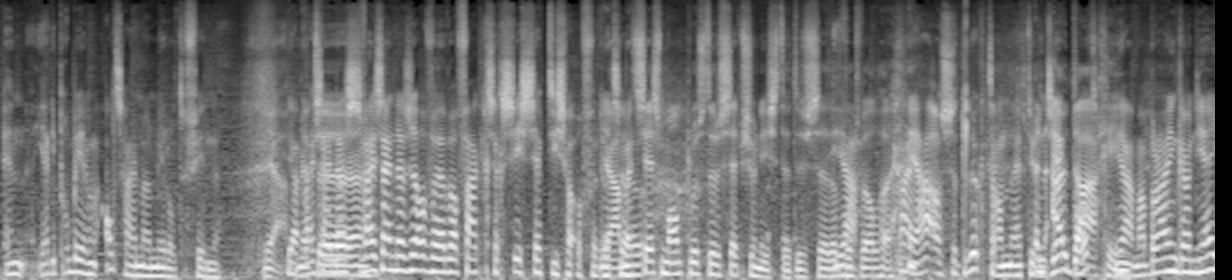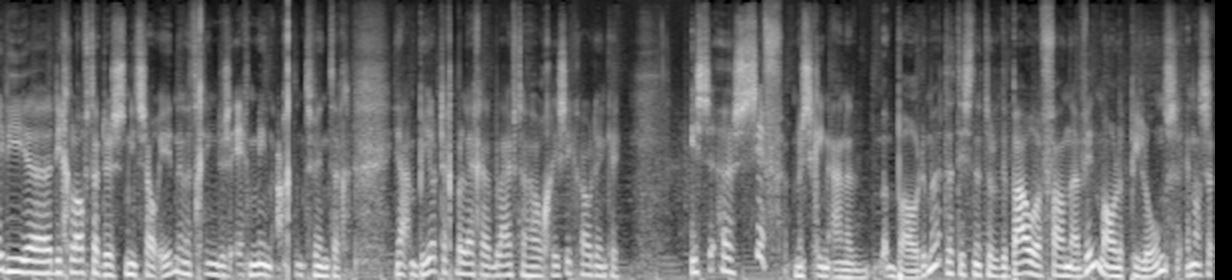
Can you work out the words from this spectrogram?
En ja, die proberen een Alzheimer-middel te vinden. Ja, ja met, wij, zijn daar, wij zijn daar zelf wel vaak gezegd zeer sceptisch over. Ja, met uh, zes man plus de receptionisten. Dus uh, dat wordt wel... Nou ja, als het lukt dan heeft u een jackpot. uitdaging. Ja, maar Brian Garnier die, die gelooft daar dus niet zo in. En het ging dus echt min 28. Ja, een biotech belegger blijft een hoog risico, denk ik. Is uh, SIF misschien aan het bodemen? Dat is natuurlijk de bouwer van uh, windmolenpilons. En als er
